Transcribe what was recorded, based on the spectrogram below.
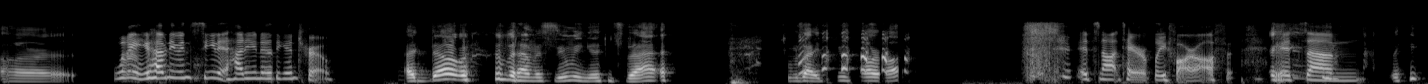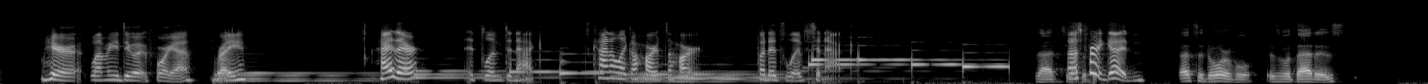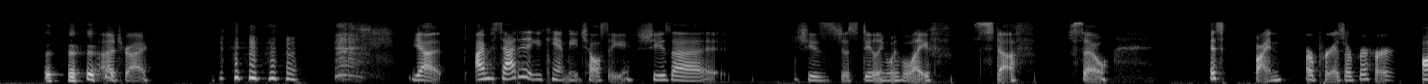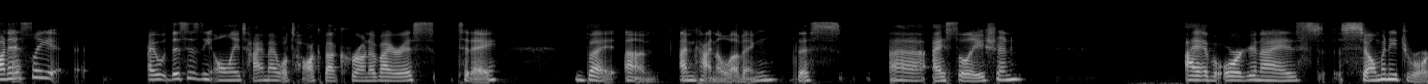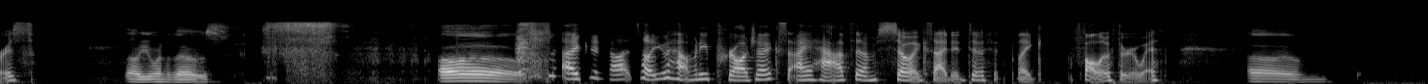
Uh, Wait, you haven't even seen it. How do you know the intro? I don't, but I'm assuming it's that. Was I too far off? It's not terribly far off. It's um here, let me do it for you. Ready? Hi there. It's Liv Danak. It's kind of like a heart to heart, but it's Liv Danak. That's That's pretty good. That's adorable, is what that is. I try. yeah, I'm sad that you can't meet Chelsea. She's uh she's just dealing with life stuff. So it's fine. Our prayers are for her. Honestly, I this is the only time I will talk about coronavirus today. But um I'm kind of loving this uh isolation. I have organized so many drawers. Oh, you're one of those. Oh, I could not tell you how many projects I have that I'm so excited to like follow through with. um,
